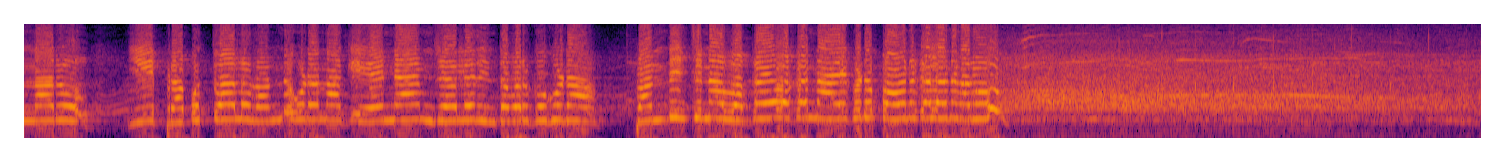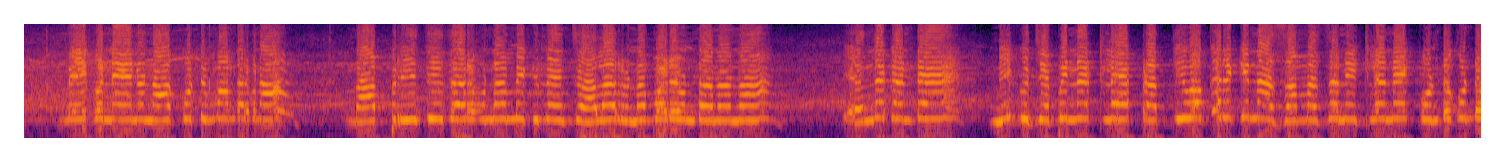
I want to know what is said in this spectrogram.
ఉన్నారు. ఈ ప్రభుత్వాలు రెండు కూడా నాకు ఏ న్యాయం చేయలేదు ఇంతవరకు కూడా. స్పందించిన ఒకే ఒక నాయకుడు పవన్ కళ్యాణ్ గారు. మీకు నేను నా కుటుంబం తరపున నా ప్రీతి తరఫున మీకు నేను చాలా రుణపడి ఉంటానన్నా. ఎందుకంటే మీకు చెప్పినట్లే ప్రతి ఒక్కరికి నా సమస్యను ఇట్లనే కుంటుకుంటూ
